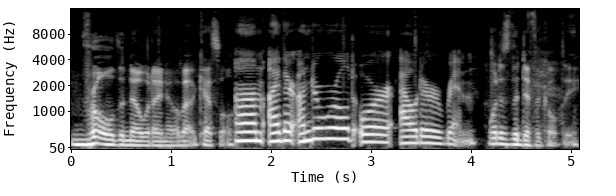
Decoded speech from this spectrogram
roll to know what I know about Kessel? Um, either Underworld or Outer Rim. what is the difficulty?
